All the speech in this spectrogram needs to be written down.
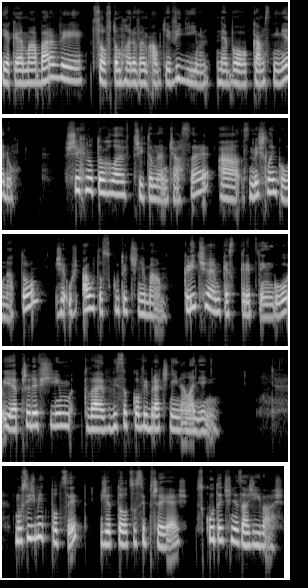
jaké má barvy, co v tomhle novém autě vidím nebo kam s ním jedu. Všechno tohle v přítomném čase a s myšlenkou na to, že už auto skutečně mám. Klíčem ke scriptingu je především tvé vysokovibrační naladění. Musíš mít pocit, že to, co si přeješ, skutečně zažíváš.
